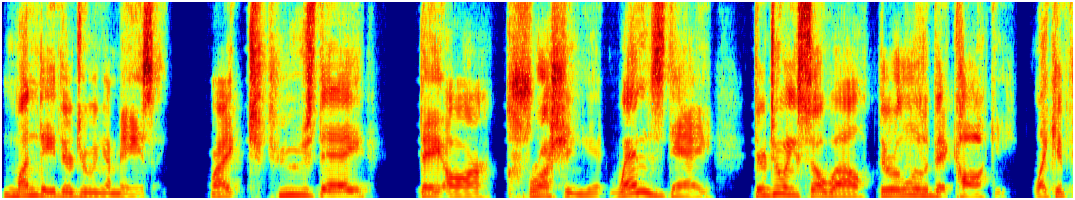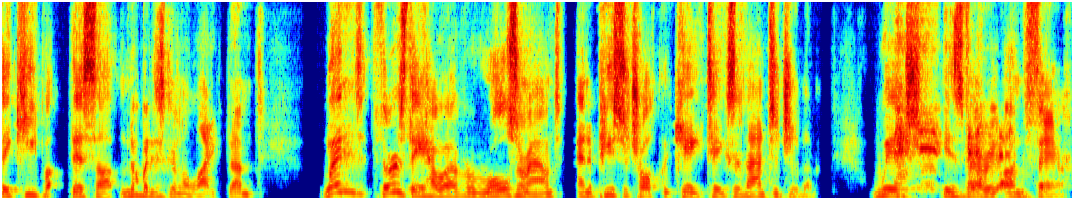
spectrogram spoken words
Monday, they're doing amazing, right? Tuesday, they are crushing it. Wednesday, they're doing so well, they're a little bit cocky. Like if they keep this up, nobody's going to like them. When Thursday, however, rolls around and a piece of chocolate cake takes advantage of them, which is very unfair.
